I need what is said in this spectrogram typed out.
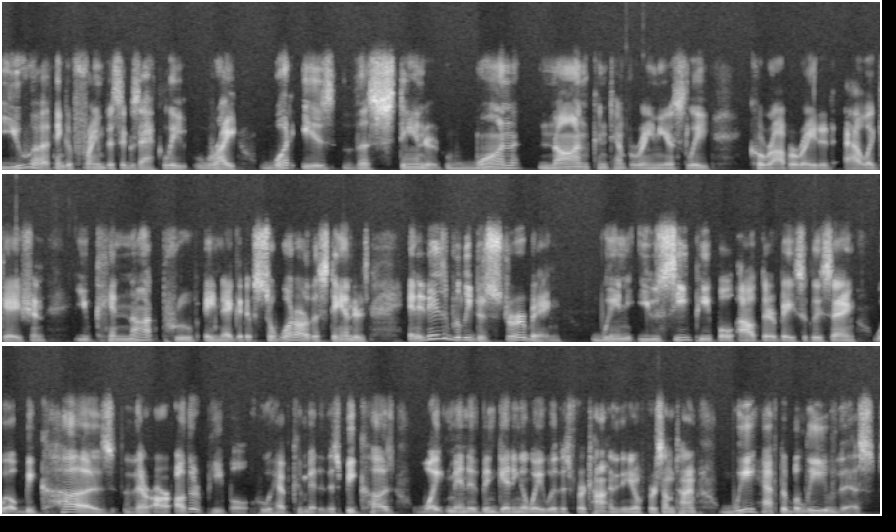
you, I think, have framed this exactly right. What is the standard? One non-contemporaneously corroborated allegation. You cannot prove a negative. So, what are the standards? And it is really disturbing when you see people out there basically saying, well, because there are other people who have committed this, because white men have been getting away with this for time, you know, for some time, we have to believe this,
